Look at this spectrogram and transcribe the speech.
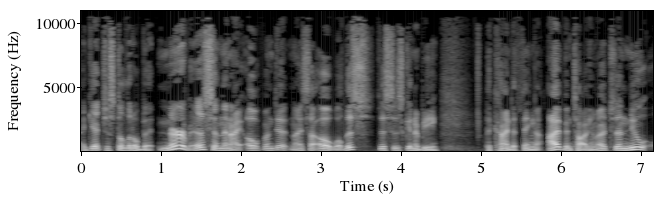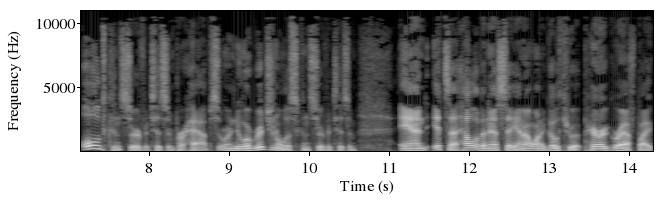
I get just a little bit nervous. And then I opened it and I saw, oh, well, this, this is going to be the kind of thing I've been talking about. It's a new old conservatism, perhaps, or a new originalist conservatism. And it's a hell of an essay, and I want to go through it paragraph by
